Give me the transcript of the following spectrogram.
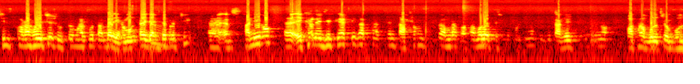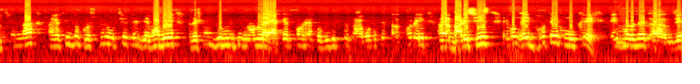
সিজ করা হয়েছে সূত্র মারফত আমরা এমনটাই জানতে পারছি। স্থানীয় এখানে যে কেয়ারটেকার থাকছেন তার সঙ্গে আমরা কথা বলার চেষ্টা করছিলাম কিন্তু তাদের কথা বলছে বলছেন না। কিন্তু প্রশ্ন উঠছে যে যেভাবে রেশন দুর্নীতি মামলায় একের পর এক অভিযুক্ত না ঘটেছে তারপরে বাড়ি সিজ এবং এই ভোটের মুখে এই ধরনের যে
